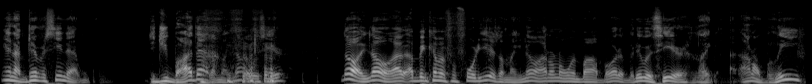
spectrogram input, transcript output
"Man, I've never seen that. Did you buy that?" I'm like, "No, it was here." no, no, I, I've been coming for 40 years. I'm like, "No, I don't know when Bob bought it, but it was here." Like, I don't believe,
